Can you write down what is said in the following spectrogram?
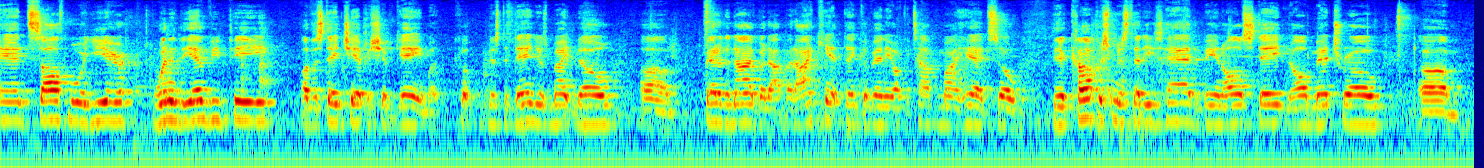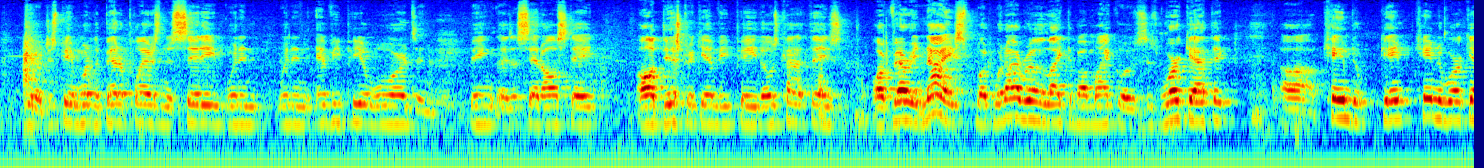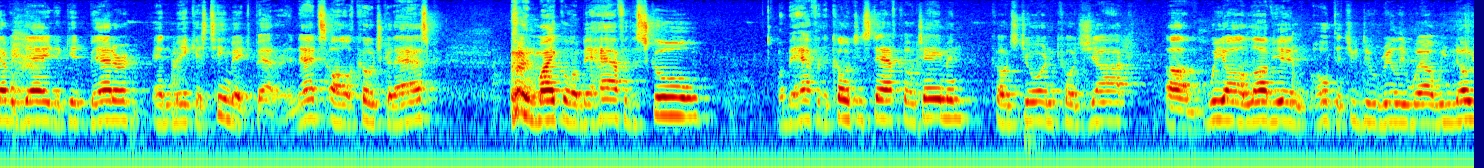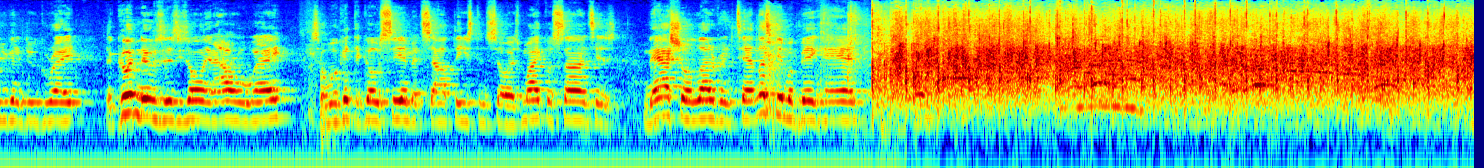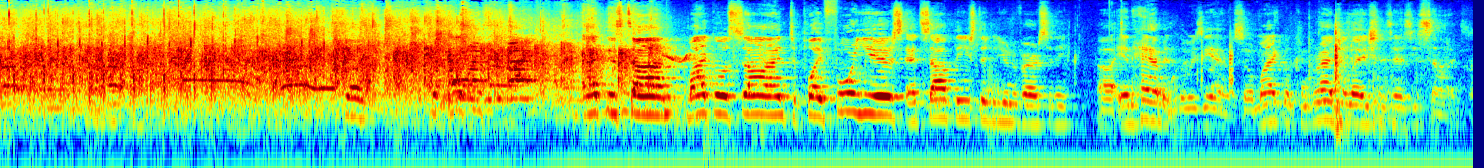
and sophomore year winning the MVP of the state championship game. Uh, Mr. Daniels might know um, better than I, but I, but I can't think of any off the top of my head. So the accomplishments that he's had, being all state and all metro, um, you know, just being one of the better players in the city, winning winning MVP awards and being, as I said, all state, all district MVP, those kind of things are very nice. But what I really liked about Michael is his work ethic. Uh, came to came, came to work every day to get better and make his teammates better, and that's all a coach could ask. Michael, on behalf of the school, on behalf of the coaching staff, Coach Amon, Coach Jordan, Coach Jacques, um, we all love you and hope that you do really well. We know you're going to do great. The good news is he's only an hour away, so we'll get to go see him at Southeastern. So as Michael signs his national letter of intent, let's give him a big hand. So, at this time, Michael is signed to play four years at Southeastern University uh, in Hammond, Louisiana. So, Michael, congratulations as he signs.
